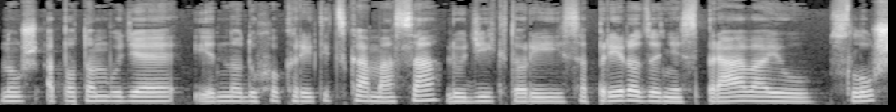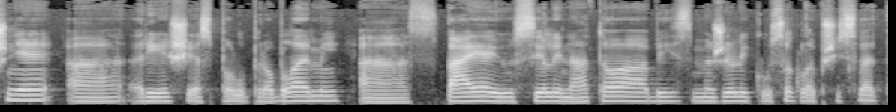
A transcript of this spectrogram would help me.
Nuž a potom bude jednoducho kritická masa ľudí, ktorí sa prirodzene správajú slušne a riešia spolu problémy a spájajú sily na to, aby sme žili kúsok lepší svet.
